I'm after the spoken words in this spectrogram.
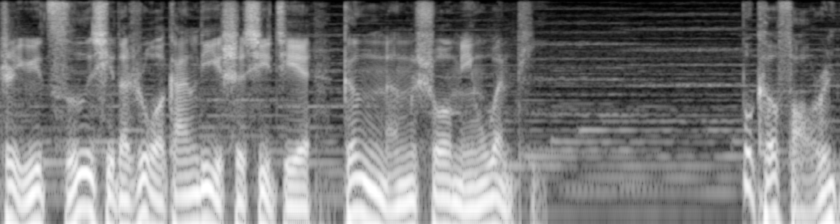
至于慈禧的若干历史细节，更能说明问题。不可否认。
